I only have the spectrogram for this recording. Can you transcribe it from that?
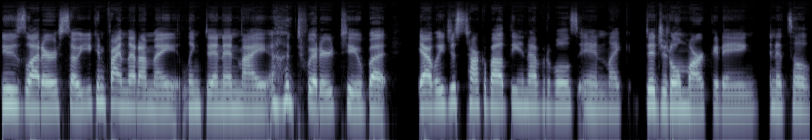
Newsletter. So you can find that on my LinkedIn and my Twitter too. But yeah, we just talk about the inevitables in like digital marketing, and it's a,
